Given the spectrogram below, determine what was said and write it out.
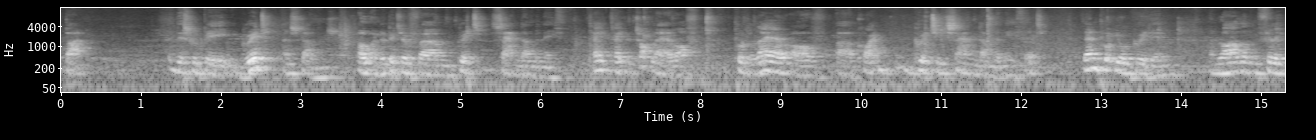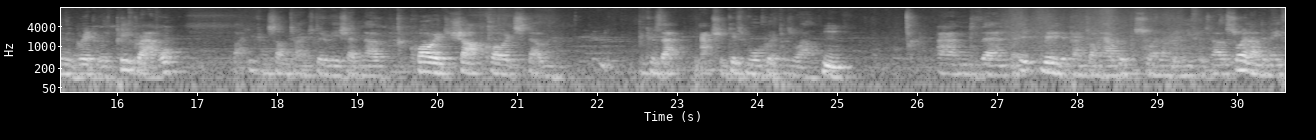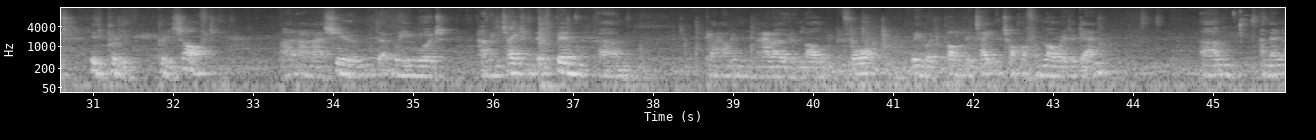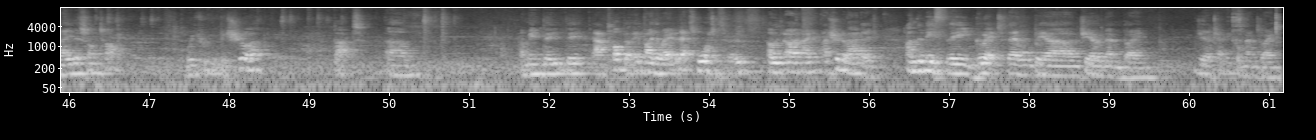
But this would be grit and stones. Oh, and a bit of um, grit sand underneath. Take, take the top layer off, put a layer of uh, quite gritty sand underneath it, then put your grid in, and rather than filling the grid with pea gravel, like you can sometimes do, he said no, quarried, sharp quarried stone, because that actually gives more grip as well. Mm. And then it really depends on how good the soil underneath is. Now the soil underneath is pretty pretty soft, and, I assume that we would, having taken, it's been um, ploughed and harrowed and mould before, we would probably take the top off and roll it again, um, and then lay this on top. We couldn't be sure, but um, I mean, the, the, our problem, by the way, it lets water through. Oh, I, I- I should have added, underneath the grit there will be a geomembrane, geotechnical membrane,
